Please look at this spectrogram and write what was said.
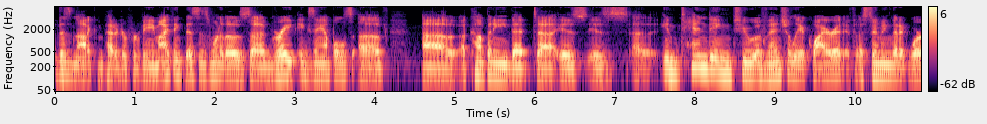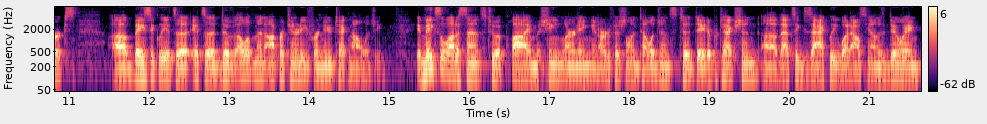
but this is not a competitor for Veeam. I think this is one of those uh, great examples of uh, a company that uh, is is uh, intending to eventually acquire it, if, assuming that it works. Uh, basically, it's a it's a development opportunity for new technology. It makes a lot of sense to apply machine learning and artificial intelligence to data protection. Uh, that's exactly what Alcion is doing.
